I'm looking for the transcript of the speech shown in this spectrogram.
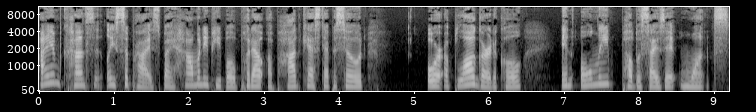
I am constantly surprised by how many people put out a podcast episode or a blog article and only publicize it once.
